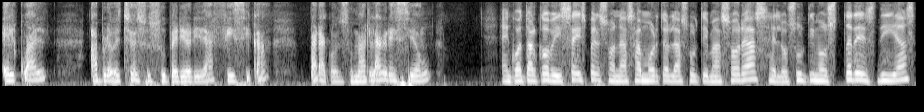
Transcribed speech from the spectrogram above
el cual aprovechó su superioridad física para consumar la agresión en cuanto al COVID, seis personas han muerto en las últimas horas, en los últimos tres días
